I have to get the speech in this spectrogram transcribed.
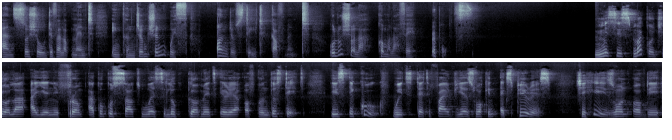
and Social Development in conjunction with Ondo State Government. Olushola Komolafe reports. Mrs. Makonchola Ayeni from Akoko Southwest local government area of Ondo State is a cook with 35 years working experience. She is one of the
